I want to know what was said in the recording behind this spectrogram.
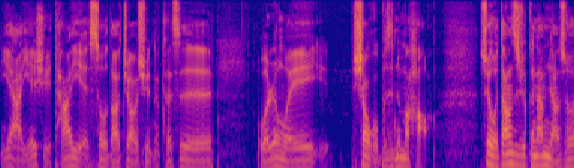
呀，也许他也受到教训了。可是我认为效果不是那么好，所以我当时就跟他们讲说，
